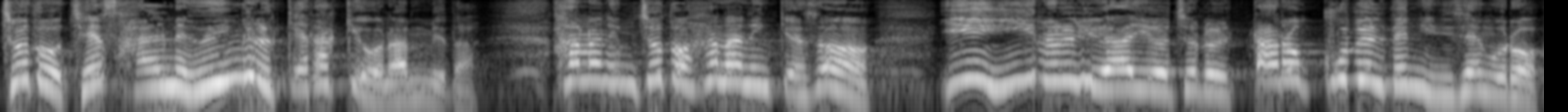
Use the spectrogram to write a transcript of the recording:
저도 제 삶의 의미를 깨닫기 원합니다. 하나님, 저도 하나님께서 이 일을 위하여 저를 따로 구별된 인생으로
